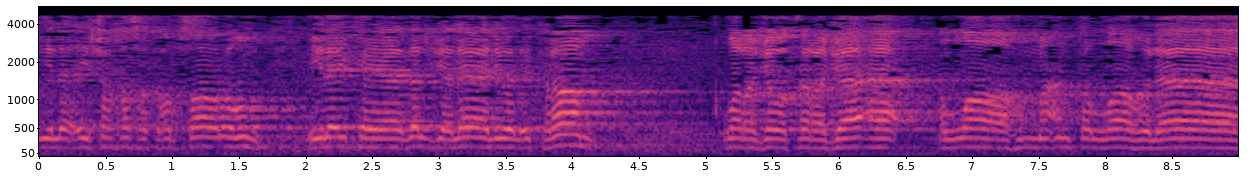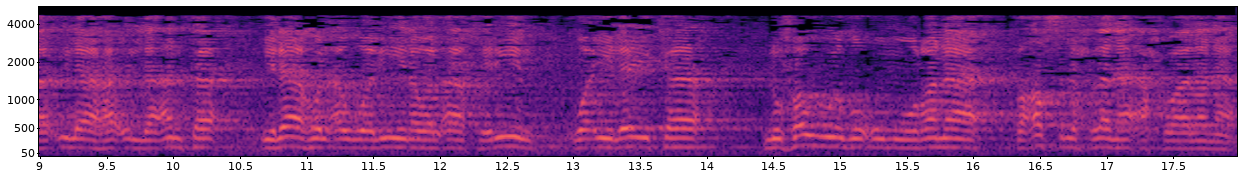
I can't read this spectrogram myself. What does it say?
إلى شخصت أبصارهم إليك يا ذا الجلال والإكرام. ورجوك رجاء اللهم أنت الله لا إله إلا أنت إله الأولين والآخرين وإليك نفوض أمورنا فأصلح لنا أحوالنا.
